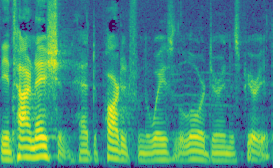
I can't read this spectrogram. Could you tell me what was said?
The entire nation had departed from the ways of the Lord during this period.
